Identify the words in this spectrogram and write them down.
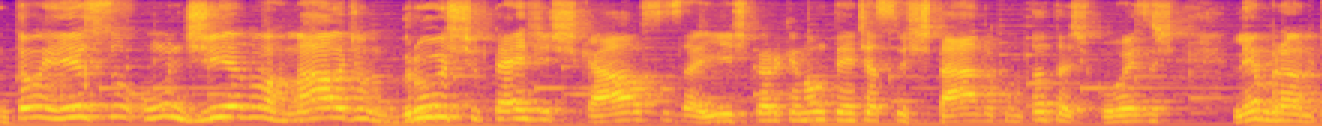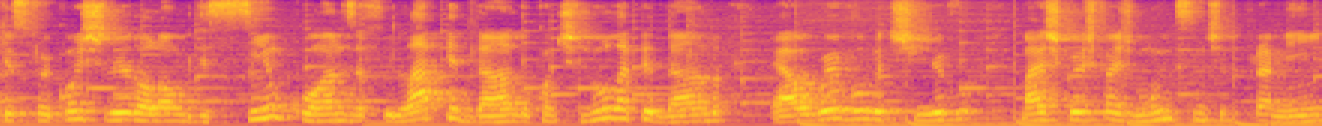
Então é isso, um dia normal de um bruxo pés descalços aí, espero que não tenha te assustado com tantas coisas. Lembrando que isso foi construído ao longo de cinco anos, eu fui lapidando, continuo lapidando, é algo evolutivo, mas que hoje faz muito sentido para mim,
